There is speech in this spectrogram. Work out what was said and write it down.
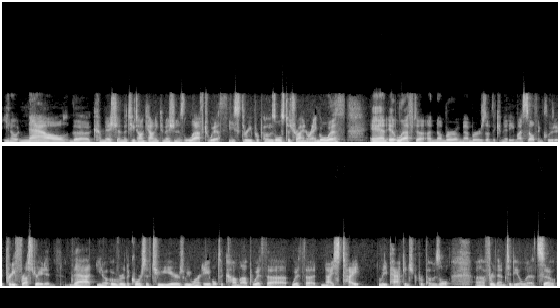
you know now the commission the teton county commission is left with these three proposals to try and wrangle with and it left a, a, number of members of the committee, myself included, pretty frustrated that you know over the course of two years we weren't able to come up with uh, with a nice tightly packaged proposal uh, for them to deal with. So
